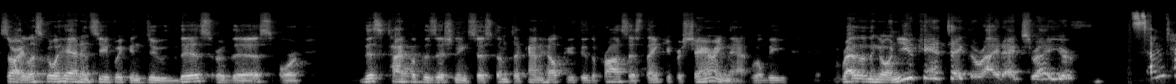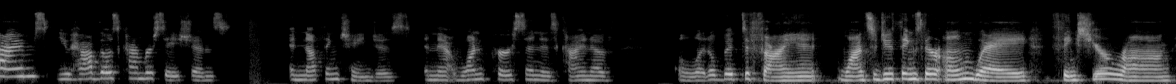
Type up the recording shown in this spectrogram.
Sorry let's go ahead and see if we can do this or this or this type of positioning system to kind of help you through the process. Thank you for sharing that. We'll be rather than going you can't take the right x-ray you're sometimes you have those conversations and nothing changes and that one person is kind of a little bit defiant, wants to do things their own way, thinks you're wrong.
